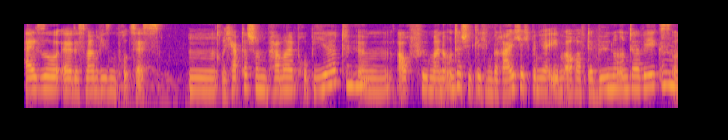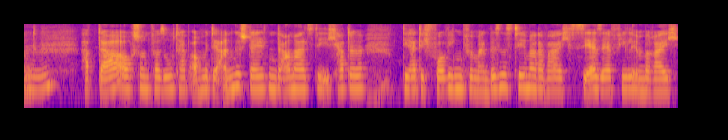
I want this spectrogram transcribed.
Also, äh, das war ein Riesenprozess. Mm, Ich habe das schon ein paar Mal probiert, ähm, auch für meine unterschiedlichen Bereiche. Ich bin ja eben auch auf der Bühne unterwegs und habe da auch schon versucht, habe auch mit der Angestellten damals, die ich hatte, die hatte ich vorwiegend für mein Business-Thema. Da war ich sehr, sehr viel im Bereich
